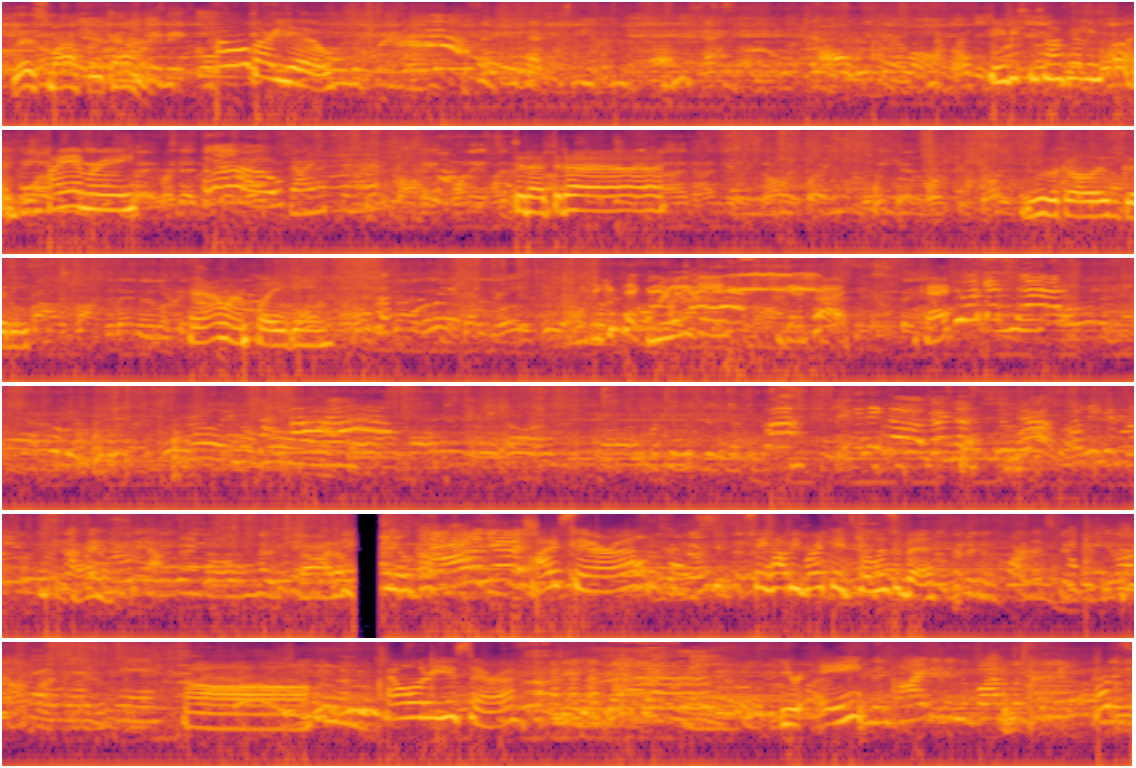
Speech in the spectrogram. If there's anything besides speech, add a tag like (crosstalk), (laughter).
Liz, smile for your camera. How old are you? Maybe she's not having fun. Hi, Emery. Hello. Da da da da. Ooh, look at all those goodies. Hey, I want to play a game. You can pick. When you win a game, you get a prize. Okay? Birthday to Elizabeth. Aww. How old are you, Sarah? You're eight? That's,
